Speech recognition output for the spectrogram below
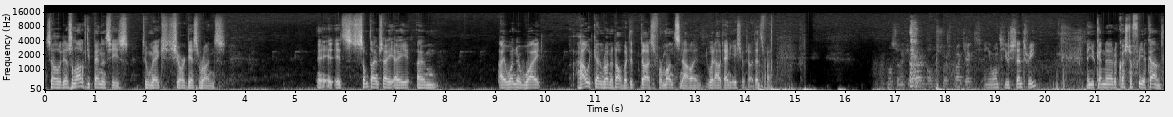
So there's a lot of dependencies to make sure this runs. It, it's sometimes I I um I wonder why how it can run at all, but it does for months now and without any issue, so that's fine. Also, if you are an open source project and you want to use Sentry, then you can uh, request a free account.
